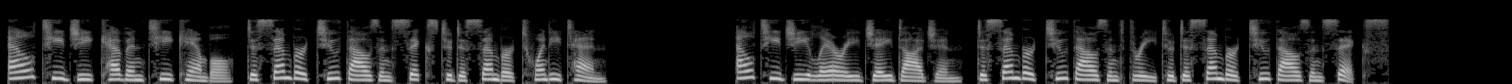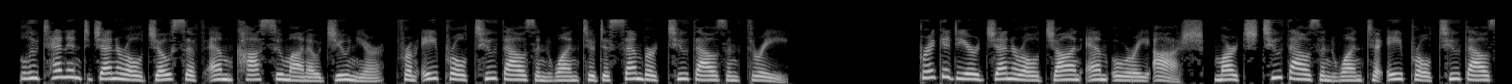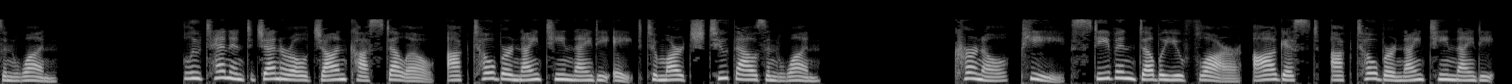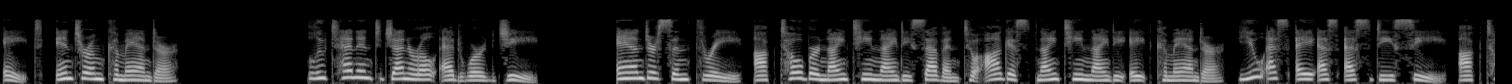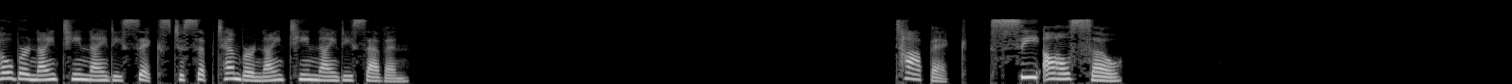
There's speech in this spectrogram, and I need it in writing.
LTG Kevin T. Campbell, December 2006 to December 2010. LTG Larry J. Dodgen, December 2003 to December 2006. Lieutenant General Joseph M. Cosumano, Jr., from April 2001 to December 2003. Brigadier General John M. Urias, March 2001 to April 2001. Lieutenant General John Costello, October 1998 to March 2001. Colonel P. Steven W. Flohr, August, October 1998, Interim Commander Lieutenant General Edward G. Anderson III, October 1997 to August 1998 Commander, USASSDC, October 1996 to September 1997. Topic. See also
